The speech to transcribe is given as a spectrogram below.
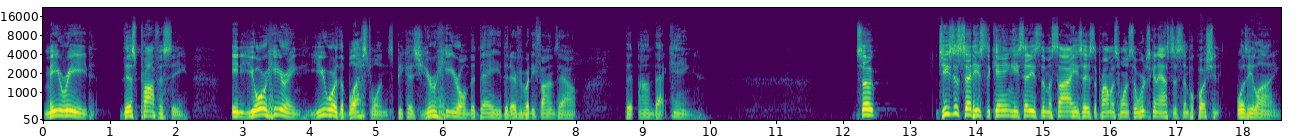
me read this prophecy, in your hearing, you are the blessed ones because you're here on the day that everybody finds out that I'm that king. So, Jesus said he's the king. He said he's the Messiah. He said he's the promised one. So, we're just going to ask this simple question Was he lying?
